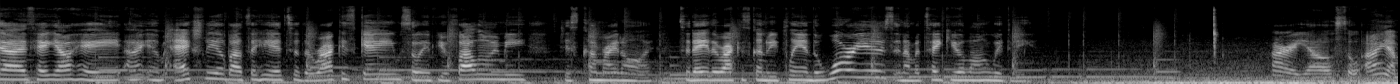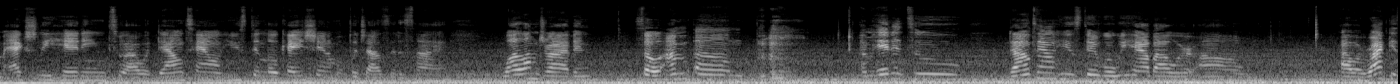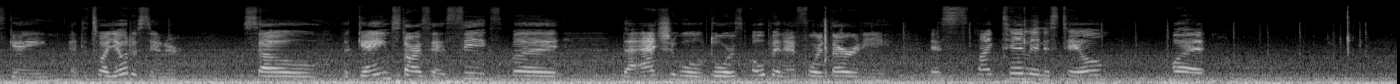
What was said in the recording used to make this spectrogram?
guys, hey y'all, hey. I am actually about to head to the Rockets game, so if you're following me, just come right on. Today the Rockets going to be playing the Warriors, and I'm going to take you along with me. All right, y'all, so I am actually heading to our downtown Houston location. I'm going to put y'all to the side while I'm driving. So I'm um I'm heading to downtown Houston where we have our um our Rockets game at the Toyota Center. So the game starts at six, but the actual doors open at 4:30. It's like 10 minutes till, but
